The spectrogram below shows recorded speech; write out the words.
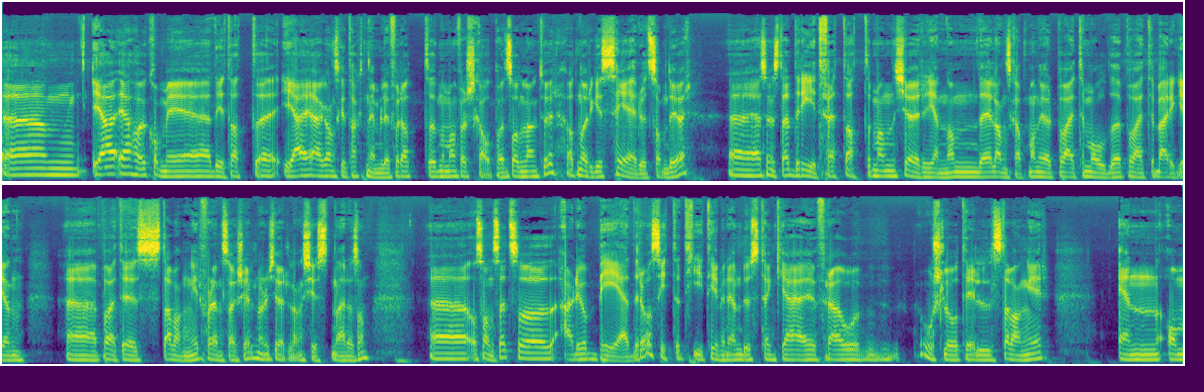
jeg, jeg har jo kommet dit at eh, jeg er ganske takknemlig for at når man først skal på en sånn lang tur, at Norge ser ut som det gjør. Eh, Jeg syns det er dritfett at man kjører gjennom det landskapet man gjør på vei til Molde, på vei til Bergen, eh, på vei til Stavanger for den saks skyld, når du kjører langs kysten der og sånn. Eh, Og sånn sett så er det jo bedre å sitte ti timer i en buss, tenker jeg, fra Oslo til Stavanger, enn om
